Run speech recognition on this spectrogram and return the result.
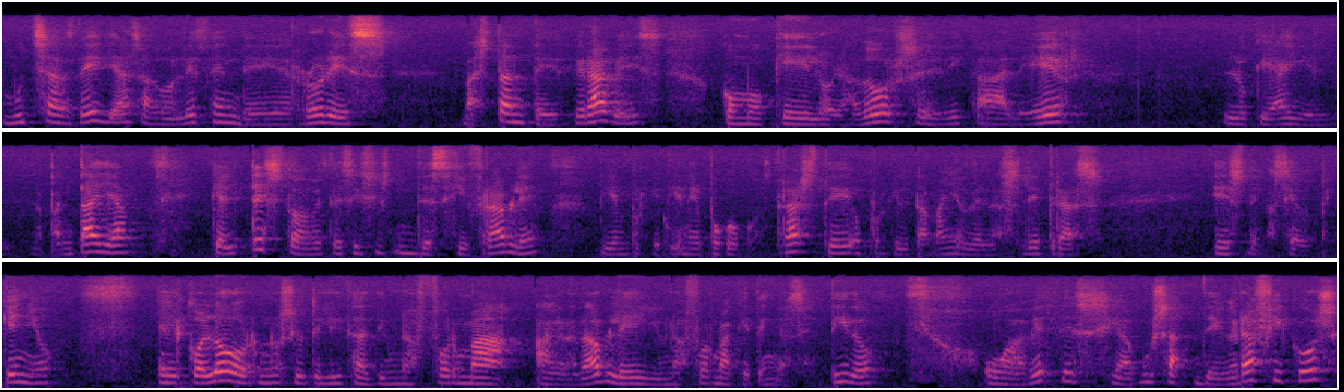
Muchas de ellas adolecen de errores bastante graves, como que el orador se dedica a leer lo que hay en la pantalla, que el texto a veces es indescifrable, bien porque tiene poco contraste o porque el tamaño de las letras es demasiado pequeño, el color no se utiliza de una forma agradable y una forma que tenga sentido, o a veces se abusa de gráficos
